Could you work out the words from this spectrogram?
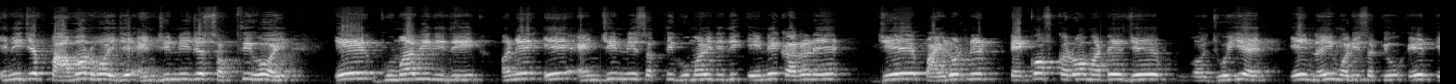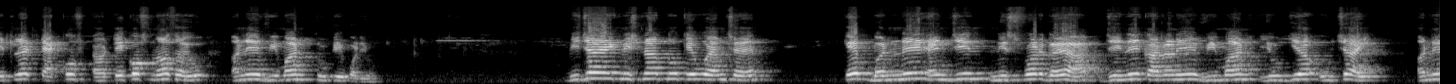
એની જે પાવર હોય, જે એન્જિનની જે શક્તિ હોય એ ગુમાવી દીધી અને એ એન્જિનની શક્તિ ગુમાવી દીધી. એને કારણે જે પાયલોટને ટેક ઓફ કરવા માટે જે જોઈએ એ નહીં મળી શક્યું. એ એટલે ટેક ઓફ ટેક ઓફ ન થયું અને વિમાન તૂટી પડ્યું. બીજા એક નિષ્ણાતનું કહેવું એમ છે કે બંને એન્જિન નિષ્ફળ ગયા, જેને કારણે વિમાન યોગ્ય ઊંચાઈ અને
